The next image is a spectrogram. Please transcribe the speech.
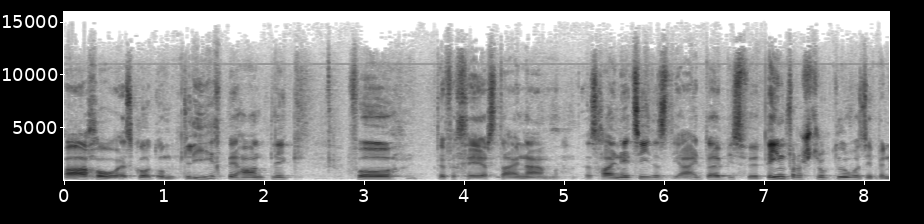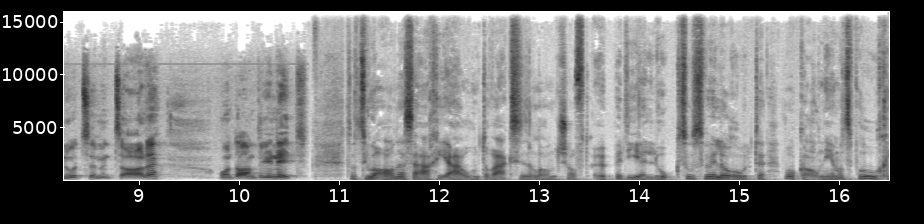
angekommen. Es geht um die Gleichbehandlung von den Verkehrsteilnehmern. Es kann nicht sein, dass die einen etwas für die Infrastruktur, die sie benutzen, zahlen und andere nicht. Dazu sehe ich auch unterwegs in der Landschaft etwa die Luxus-Veloroute, die gar niemand braucht.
